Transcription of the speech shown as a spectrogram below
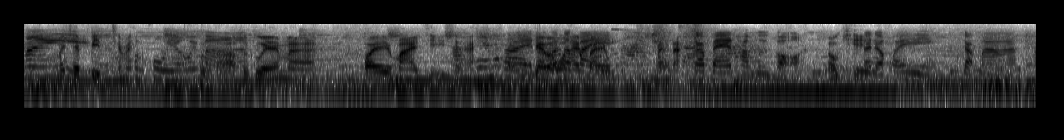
ไม่ไม่ใช่ปิดใช่ไหมคุณครูยังไม่มาอ่าคือคุยให้มาค่อยมาอีกทีใช่ไหมใช่แกบอกว่าให้ไปแล้วไหนนะกาแฟทำมือก่อนโอเคแล้วเดี๋ยวค่อยกลับมาท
